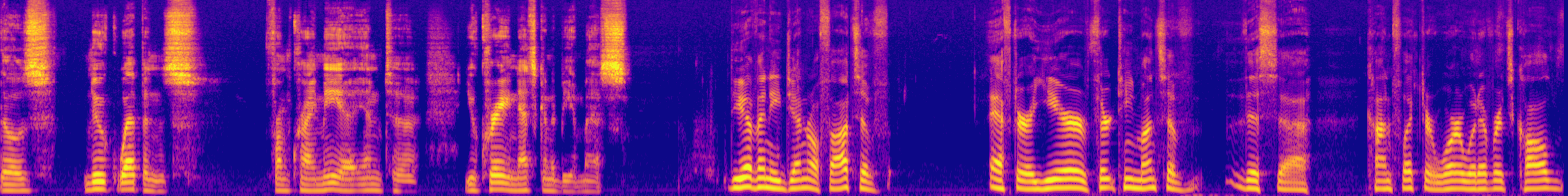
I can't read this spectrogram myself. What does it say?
those nuke weapons from crimea into Ukraine, that's going to be a mess. Do you have any general thoughts of after a year, 13 months of this uh, conflict or war, whatever it's called?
